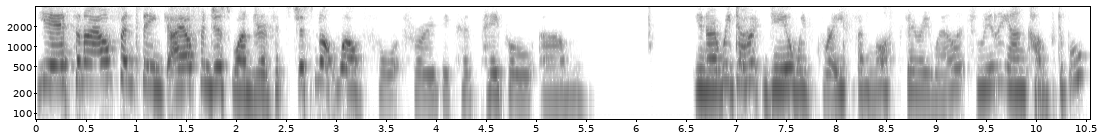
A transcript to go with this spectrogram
yes, and I often think, I often just wonder if it's just not well thought through because people, um, you know, we don't deal with grief and loss very well. It's really uncomfortable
